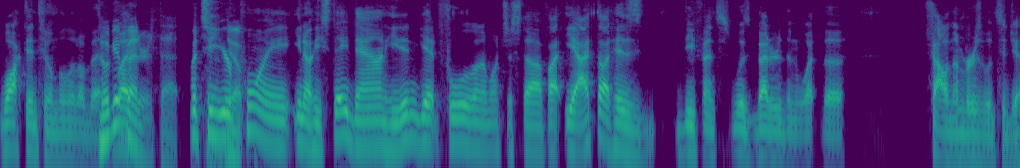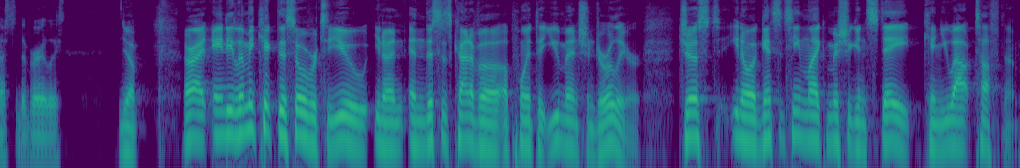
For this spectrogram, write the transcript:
walked into him a little bit. He'll get But- better at that. But to your Yep. point, you know, he stayed down. He didn't get fooled on a bunch of stuff. I, yeah, I thought his defense was better than what the foul numbers would suggest at the very least. Yep. All right, Andy, let me kick this over to you. You know, and, and this is kind of a, a point that you mentioned earlier. Just, you know, against a team like Michigan State, can you out tough them?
